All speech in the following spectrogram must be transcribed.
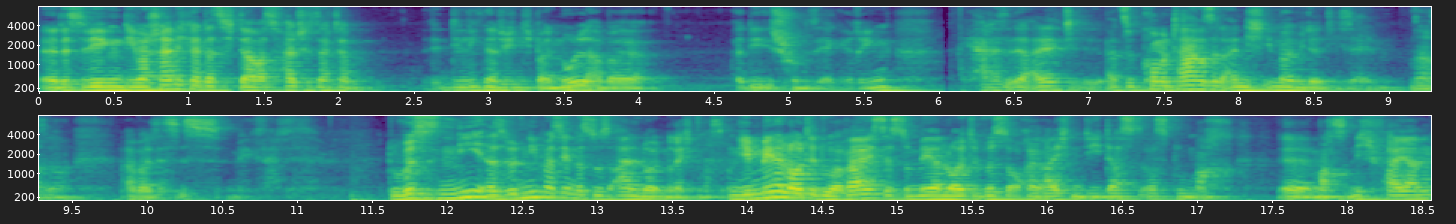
Äh, deswegen die Wahrscheinlichkeit, dass ich da was falsch gesagt habe, die liegt natürlich nicht bei null, aber die ist schon sehr gering. Ja, das, also Kommentare sind eigentlich immer wieder dieselben. Ja. Also, aber das ist, wie gesagt, du wirst es nie, also es wird nie passieren, dass du es allen Leuten recht machst. Und je mehr Leute du erreichst, desto mehr Leute wirst du auch erreichen, die das, was du mach, äh, machst, nicht feiern.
